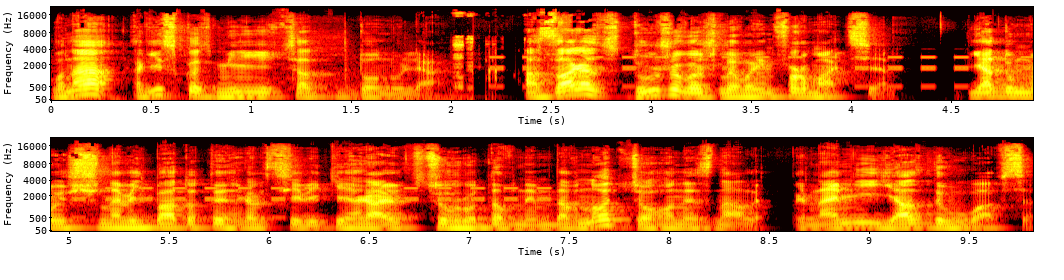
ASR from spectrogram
вона різко змінюється до нуля. А зараз дуже важлива інформація. Я думаю, що навіть багато тих гравців, які грають в цю гру давним-давно, цього не знали. Принаймні я здивувався.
